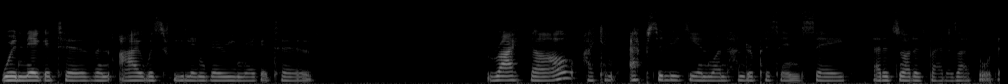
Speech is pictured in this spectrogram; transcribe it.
were negative and I was feeling very negative. Right now, I can absolutely and 100% say that it's not as bad as I thought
